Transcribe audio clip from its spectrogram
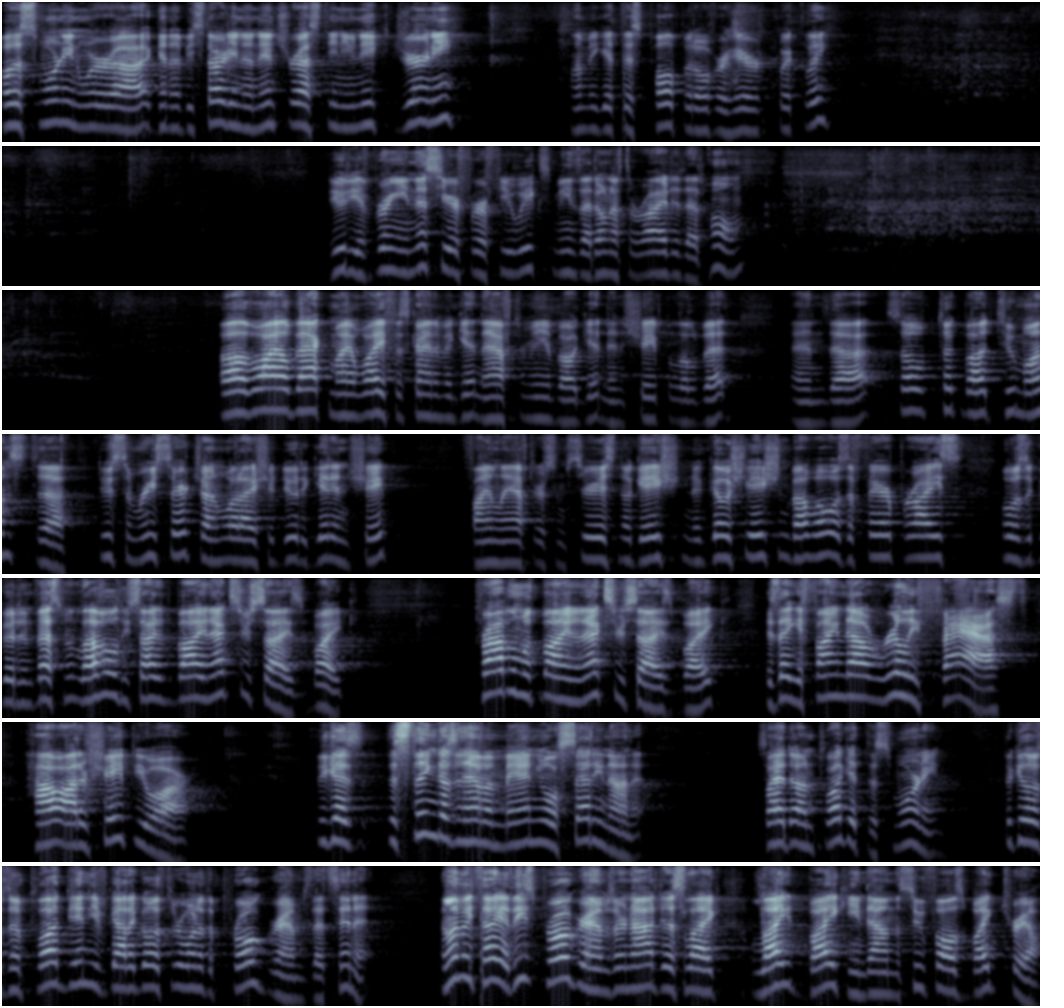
Well, this morning we're uh, going to be starting an interesting, unique journey. Let me get this pulpit over here quickly. Beauty of bringing this here for a few weeks means I don't have to ride it at home. Well, a while back, my wife has kind of been getting after me about getting in shape a little bit. And uh, so it took about two months to do some research on what I should do to get in shape. Finally, after some serious negotiation about what was a fair price, what was a good investment level, decided to buy an exercise bike. Problem with buying an exercise bike is that you find out really fast how out of shape you are. Because this thing doesn't have a manual setting on it. So I had to unplug it this morning. Because it was plugged in, you've got to go through one of the programs that's in it. And let me tell you, these programs are not just like light biking down the Sioux Falls Bike Trail.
